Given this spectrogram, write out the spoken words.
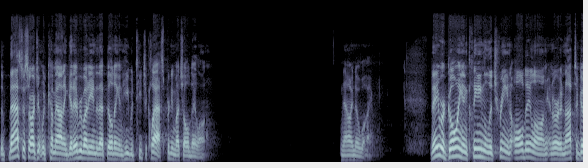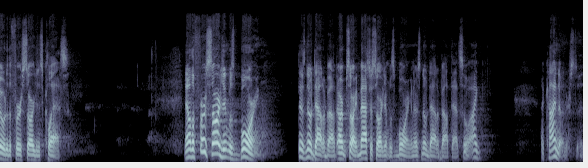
The master sergeant would come out and get everybody into that building, and he would teach a class pretty much all day long. Now I know why. They were going and cleaning the latrine all day long in order not to go to the first sergeant's class. Now, the first sergeant was boring. There's no doubt about it. I'm sorry, master sergeant was boring, and there's no doubt about that. So I, I kind of understood.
